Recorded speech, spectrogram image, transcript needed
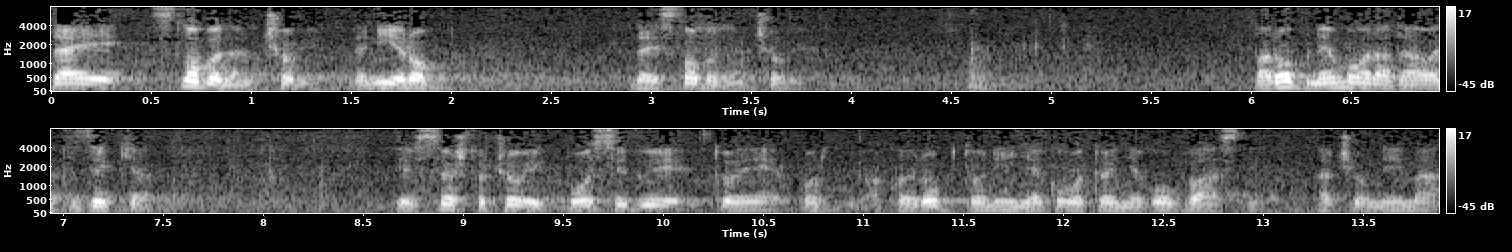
da je slobodan čovjek, da nije rob, da je slobodan čovjek. Pa rob ne mora davati zekijat. Jer sve što čovjek posjeduje, to je, ako je rob, to nije njegovo, to je njegov vlasnik. Znači on nema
